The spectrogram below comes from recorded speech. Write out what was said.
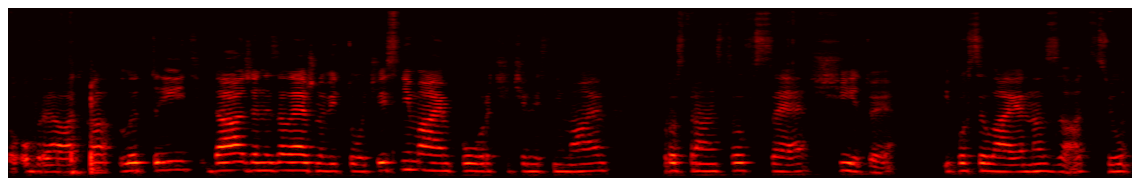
що обратка летить, даже незалежно від того, чи знімаємо порчі, чи не знімаємо, пространство все щитує і посилає назад цю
